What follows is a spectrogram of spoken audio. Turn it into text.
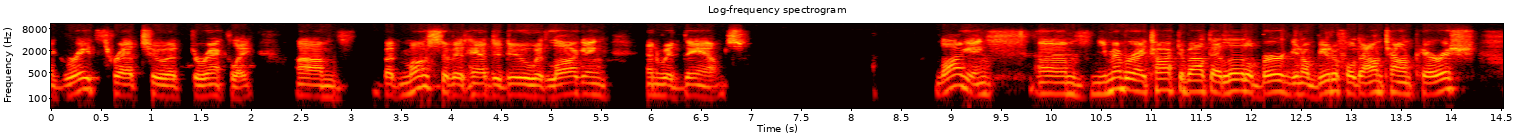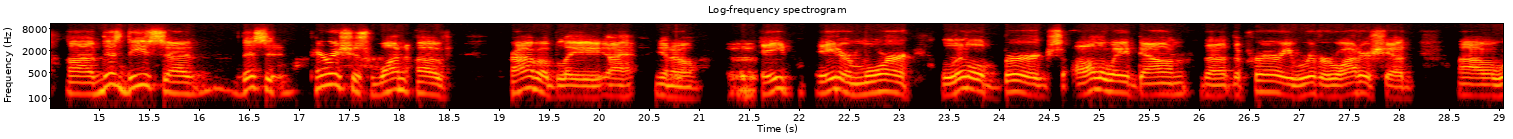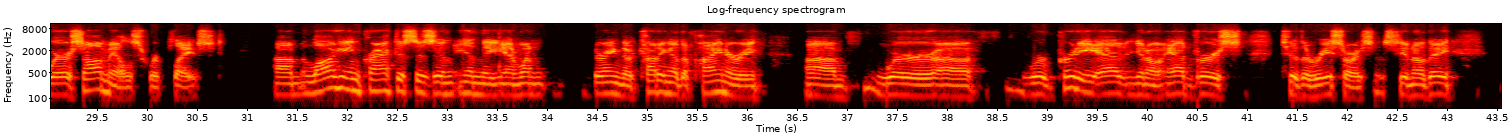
a great threat to it directly. Um, but most of it had to do with logging and with dams. Logging, um, you remember I talked about that little burg, you know, beautiful downtown Parrish. Uh, this, these, uh, this Parrish is one of probably, uh, you know, eight, eight or more little burgs all the way down the, the Prairie River watershed uh, where sawmills were placed. Um, logging practices in, in the, and during the cutting of the pinery um, were, uh, were pretty, ad, you know, adverse to the resources. You know, they,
